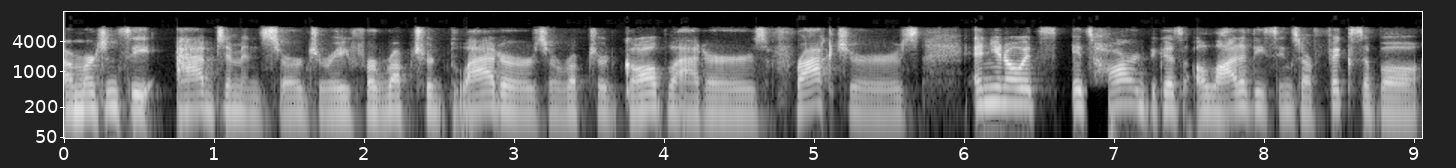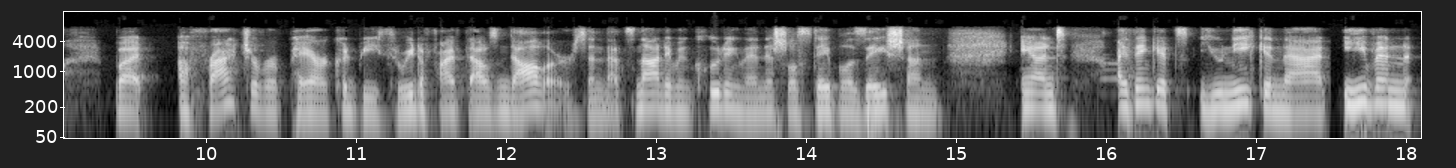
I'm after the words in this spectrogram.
emergency abdomen surgery for ruptured bladders or ruptured gallbladders, fractures. And you know, it's it's hard because a lot of these things are fixable, but a fracture repair could be three to five thousand dollars, and that's not even including the initial stabilization. And I think it's unique in that even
